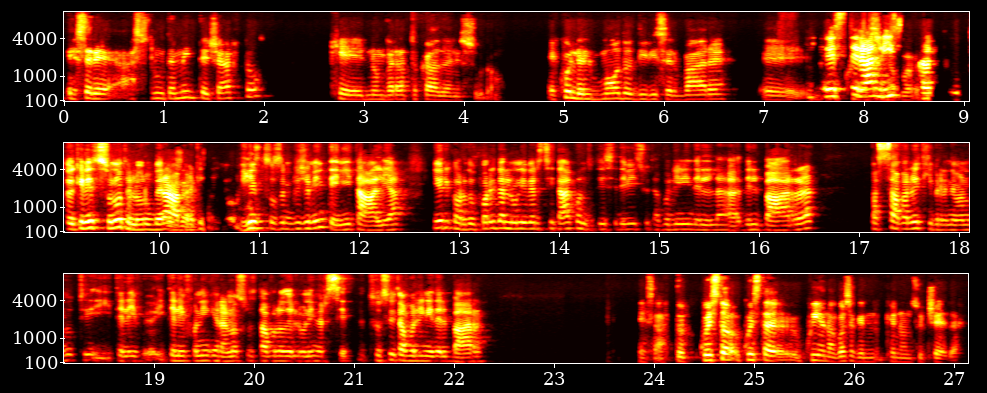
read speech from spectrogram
essere assolutamente certo che non verrà toccato da nessuno. E quello è il modo di riservare. Eh, resterà lì soprattutto, che nessuno te lo ruberà, esatto. perché io penso semplicemente in Italia, io ricordo fuori dall'università quando ti sedevi sui tavolini del, del bar, passavano e ti prendevano tutti i, tele, i telefoni che erano sul tavolo dell'università, sui tavolini del bar. Esatto, Questo, questa qui è una cosa che, che non succede,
